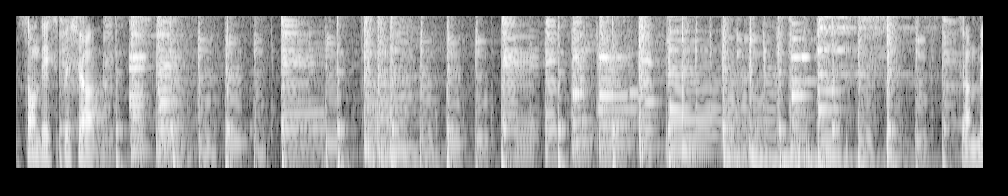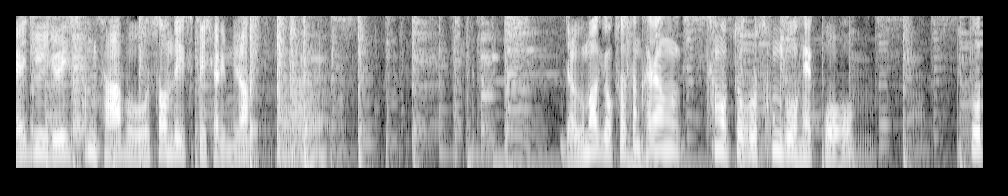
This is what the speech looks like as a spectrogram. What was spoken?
썬데이 스페셜 자 매주 일요일 3, 4부 썬데이 스페셜입니다. 자 음악 역사상 가장 상업적으로 성공했고 또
